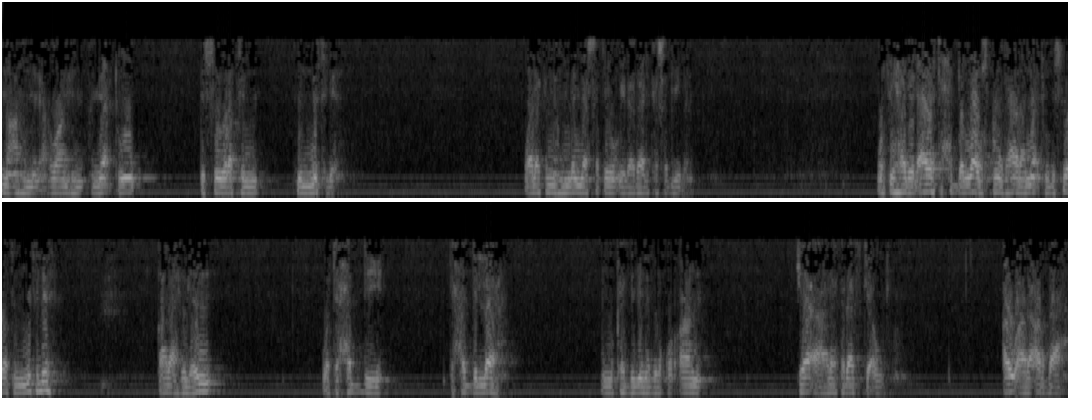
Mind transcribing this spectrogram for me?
معهم من أعوانهم أن يأتوا بسورة من مثله ولكنهم لن يستطيعوا إلى ذلك سبيلا. وفي هذه الآية تحدى الله سبحانه وتعالى أن يأتوا بسورة من مثله قال أهل العلم وتحدي تحدي الله المكذبين بالقرآن جاء على ثلاثة أوجه أو على أربعة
